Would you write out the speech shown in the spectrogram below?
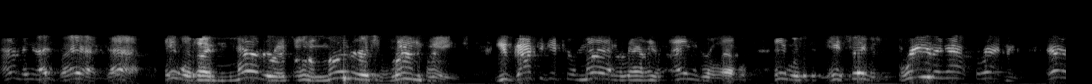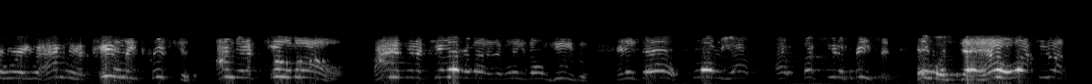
I mean, a bad guy. He was a murderous on a murderous rampage. You've got to get your mind around his anger level. He was he said he was breathing out threatening everywhere he went. I'm going to kill these Christians. I'm going to kill them all. I'm going to kill everybody that believes on Jesus. And he said, I'll slaughter you. I'll, I'll cut you to pieces. He was I'll lock you up.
